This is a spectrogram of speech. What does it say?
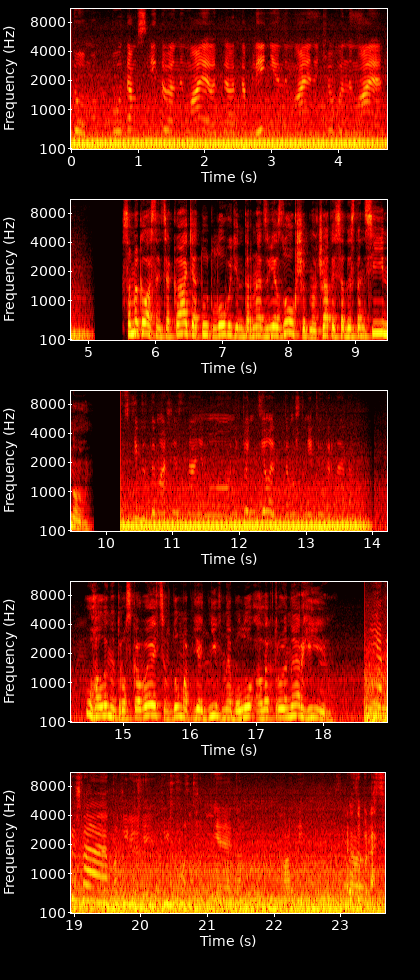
вдома, бо там світла немає, от- отоплення немає, нічого немає. Семикласниця Катя тут ловить інтернет-зв'язок, щоб навчатися дистанційно. У Галини Троскавець вдома п'ять днів не було електроенергії. Я пришла по телефону, чтобы мне могли разобраться.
